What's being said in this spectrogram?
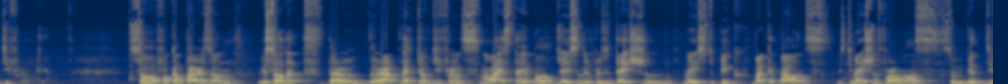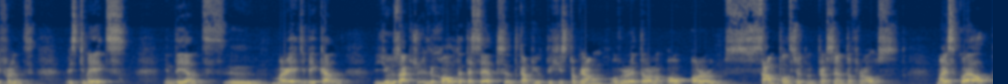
differently. So for comparison, we saw that there, there are plenty of difference. Analyze table, JSON representation, ways to pick bucket bounds, estimation formulas, so we get different estimates in the end. Uh, MariaDB can use actually the whole dataset and compute the histogram over it or, or, or sample certain percent of rows. MySQL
